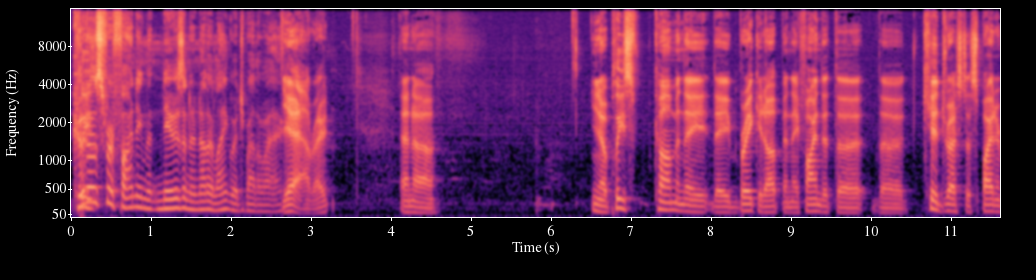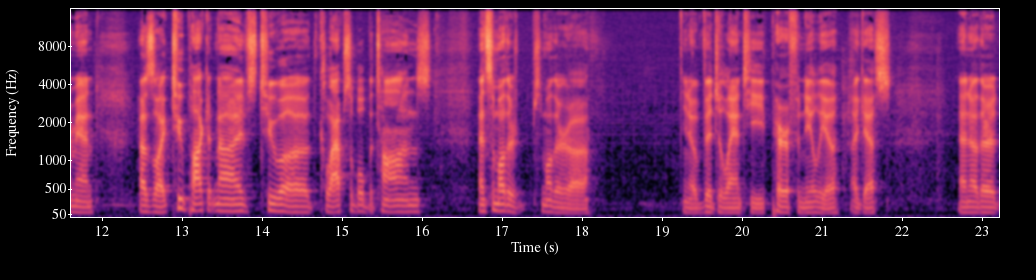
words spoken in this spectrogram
Kudos for finding the news in another language, by the way. yeah, right. And uh, you know, police come and they they break it up and they find that the the kid dressed as Spider Man has like two pocket knives, two uh, collapsible batons, and some other some other uh, you know vigilante paraphernalia, I guess. And other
